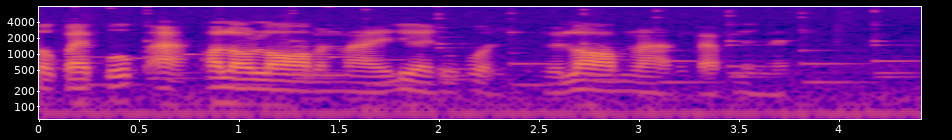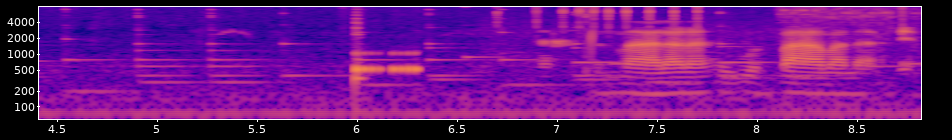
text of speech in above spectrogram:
ตกไปปุ๊บอะพอเรารอมันมาเรื่อยๆทุกคนเดี๋ยวรอมันมาแป๊บหนึ่งนะอะมันมาแล้วนะทุกคนปลามาแล้วเนี่ย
